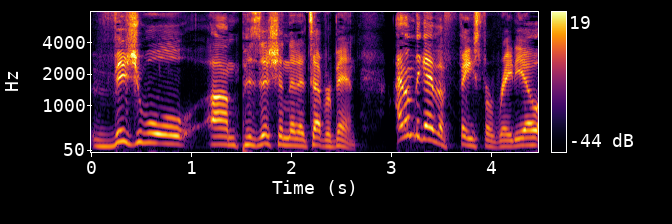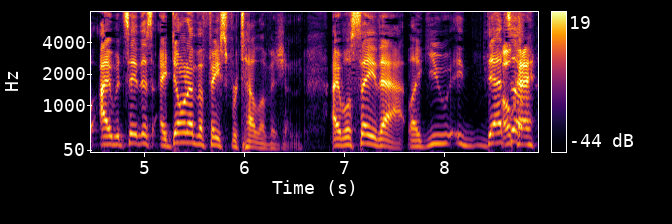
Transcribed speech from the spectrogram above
visual um, position than it's ever been. I don't think I have a face for radio. I would say this: I don't have a face for television. I will say that. Like you, that's Okay. a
